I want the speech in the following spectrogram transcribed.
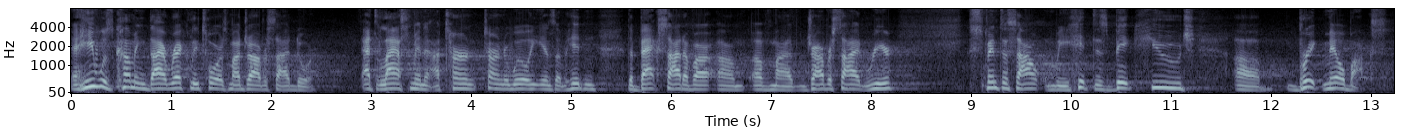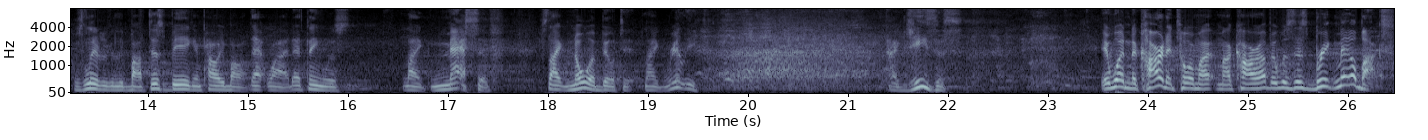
And he was coming directly towards my driver's side door. At the last minute, I turn, turn the wheel. He ends up hitting the backside of, our, um, of my driver's side rear, spent us out, and we hit this big, huge uh, brick mailbox. It was literally about this big and probably about that wide. That thing was like massive. It's like Noah built it. Like, really? like, Jesus. It wasn't the car that tore my, my car up, it was this brick mailbox.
